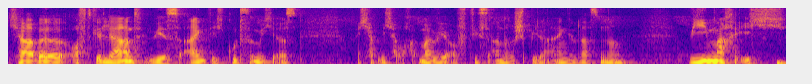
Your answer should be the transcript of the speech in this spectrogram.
ich habe oft gelernt, wie es eigentlich gut für mich ist. Ich habe mich auch immer wieder auf dieses andere Spiel eingelassen. Ne? Wie mache ich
